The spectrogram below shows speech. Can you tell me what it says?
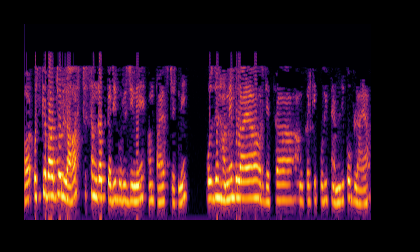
और उसके बाद जो लास्ट संगत करी गुरु ने अंपायर स्टेट में उस दिन हमें बुलाया और जितना अंकल की पूरी फैमिली को बुलाया।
